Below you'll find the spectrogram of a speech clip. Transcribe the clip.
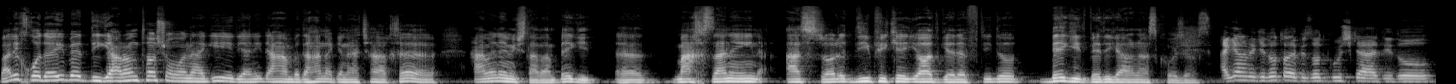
ولی خدایی به دیگران تا شما نگید یعنی دهن به دهن اگه نچرخه همه نمیشنون. بگید مخزن این اسرار دیپی که یاد گرفتید و بگید به دیگران از کجاست. اگر هم دو تا اپیزود گوش کردید و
